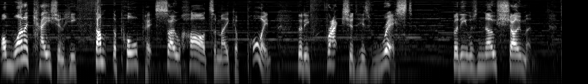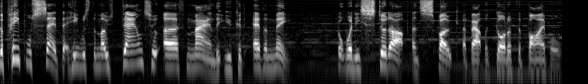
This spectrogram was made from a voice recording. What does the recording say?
On one occasion, he thumped the pulpit so hard to make a point that he fractured his wrist, but he was no showman. The people said that he was the most down to earth man that you could ever meet. But when he stood up and spoke about the God of the Bible,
